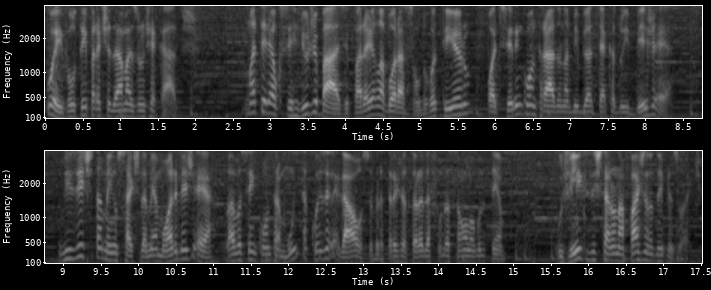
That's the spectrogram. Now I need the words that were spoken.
Oi, voltei para te dar mais uns recados. O material que serviu de base para a elaboração do roteiro pode ser encontrado na biblioteca do IBGE. Visite também o site da Memória IBGE. Lá você encontra muita coisa legal sobre a trajetória da Fundação ao longo do tempo. Os links estarão na página do episódio.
